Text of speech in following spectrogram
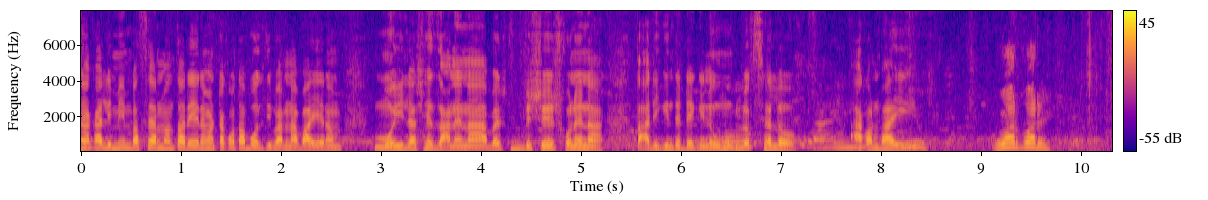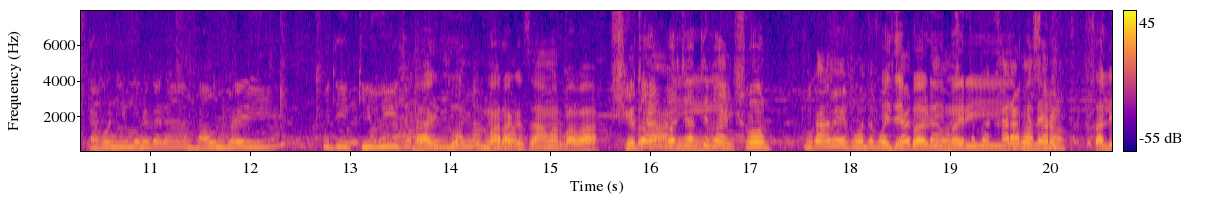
না খালি মেম্বার চেয়ারম্যান তার এরম একটা কথা বলতে পারে না বা এরম মহিলা সে জানে না সে শোনে না তারই কিন্তু ডেকে নিয়ে উমুক লোক ছিল। এখন ভাই হওয়ার পরে এখন ই মনে করেন বাউল ভাই যদি কি হয়েছে ভাই যত মারা গেছে আমার বাবা সেটা আমি বলছি যাতে ভাই শোন তোকে আমি এই পর্যন্ত বলছি যে বাড়ি মারি খারাপ আচরণ। তাহলে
